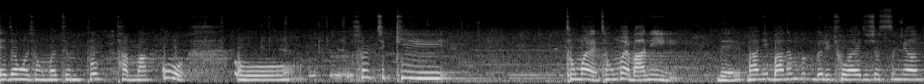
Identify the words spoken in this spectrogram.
애정을 정말 듬뿍 담았고, 어, 솔직히 정말 정말 많이 네 많이 많은 분들이 좋아해 주셨으면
